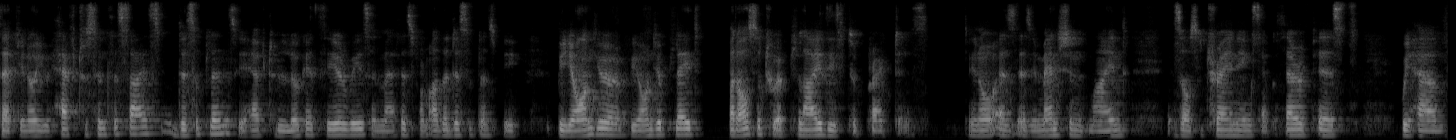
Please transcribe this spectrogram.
that you know you have to synthesize disciplines you have to look at theories and methods from other disciplines be, beyond your beyond your plate but also to apply these to practice you know as, as you mentioned mind is also training psychotherapists we have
